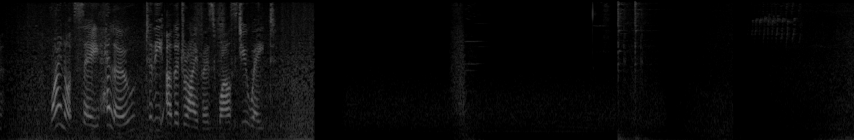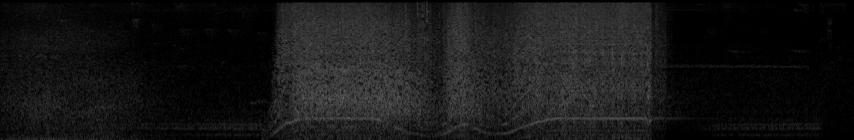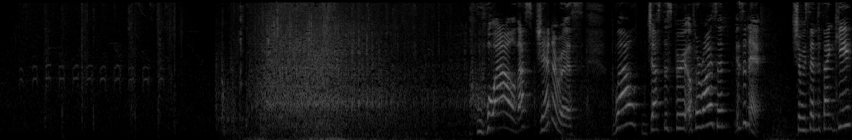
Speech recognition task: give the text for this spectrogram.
Why not say hello to the other drivers whilst you wait? Wow, that's generous. Well, just the spirit of Horizon, isn't it? Shall we send a thank you?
